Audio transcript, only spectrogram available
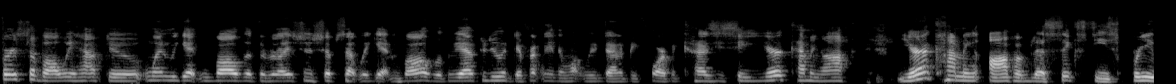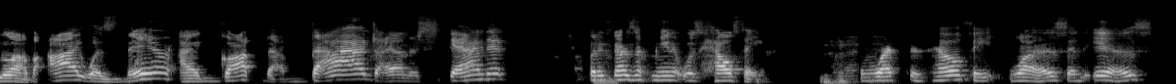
first of all, we have to, when we get involved with the relationships that we get involved with, we have to do it differently than what we've done it before. Because you see, you're coming off, you're coming off of the 60s free love. I was there, I got the badge, I understand it, but it doesn't mean it was healthy. Mhm. What is healthy was and is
